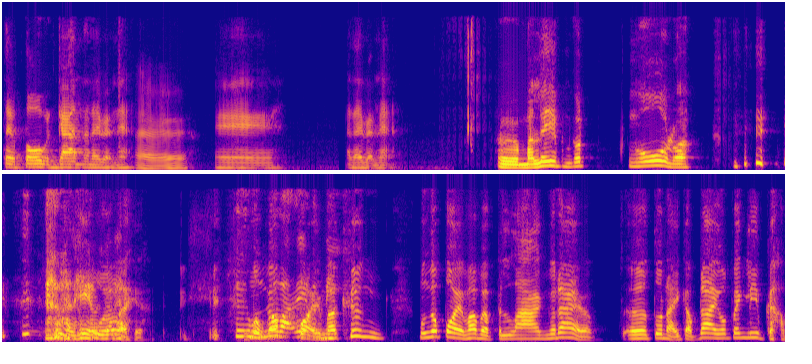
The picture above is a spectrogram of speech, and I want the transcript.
เติบโตเหมือนกันอะไรแบบเนี้ย เออ เออ อะไรแบบเนี้ย เออ มาเล่มันก็โง่เหรอ มาเล่พูดก็อะไรแบบอะคือผมึมงก็ว่ามาเล่ปล่อยมันมามีครึ่งมึงก็ปล่อยมาแบบเป็นลางก็ได้แบบ เออ ตัวไหนกลับได้ก็แม่งรีบกลับ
